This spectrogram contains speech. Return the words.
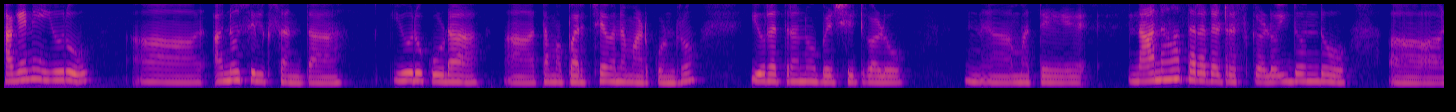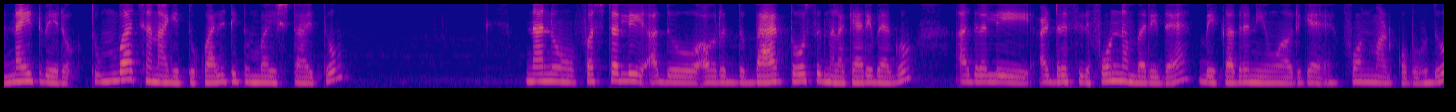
ಹಾಗೆಯೇ ಇವರು ಅನು ಸಿಲ್ಕ್ಸ್ ಅಂತ ಇವರು ಕೂಡ ತಮ್ಮ ಪರಿಚಯವನ್ನು ಮಾಡಿಕೊಂಡ್ರು. ಇವ್ರ ಹತ್ರನೂ ಬೆಡ್ಶೀಟ್ಗಳು ಮತ್ತು ನಾನಾ ಥರದ ಡ್ರೆಸ್ಗಳು ಇದೊಂದು ನೈಟ್ ವೇರು ತುಂಬ ಚೆನ್ನಾಗಿತ್ತು. ಕ್ವಾಲಿಟಿ ತುಂಬ ಇಷ್ಟ ಆಯಿತು. ನಾನು ಫಸ್ಟಲ್ಲಿ ಅದು ಅವರದ್ದು ಬ್ಯಾಗ್ ತೋರಿಸಿದ್ನಲ್ಲ ಕ್ಯಾರಿ ಬ್ಯಾಗು ಅದರಲ್ಲಿ ಅಡ್ರೆಸ್ ಇದೆ ಫೋನ್ ನಂಬರ್ ಇದೆ. ಬೇಕಾದರೆ ನೀವು ಅವರಿಗೆ ಫೋನ್ ಮಾಡ್ಕೋಬಹುದು.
